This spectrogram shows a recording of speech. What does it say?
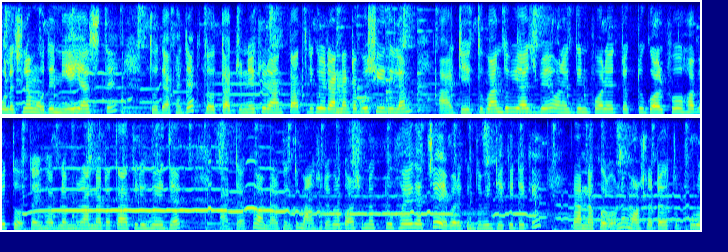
বলেছিলাম ওদের নিয়েই আসতে। তো দেখা যাক, তো তার জন্য একটু তাড়াতাড়ি করে রান্নাটা বসিয়ে দিলাম। আর যেহেতু বান্ধবী আসবে অনেক দিন পরে, তো একটু গল্পও হবে তো, তাই ভাবলাম রান্নাটা তাড়াতাড়ি হয়ে যাক। আর দেখো, আমার কিন্তু মাংসটা এবার কষানো একটু হয়ে গেছে, এবারে কিন্তু আমি ঢেকে ঢেকে রান্না করব। না মশলাটা তো পুরো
